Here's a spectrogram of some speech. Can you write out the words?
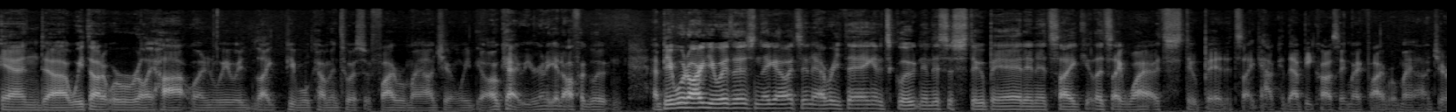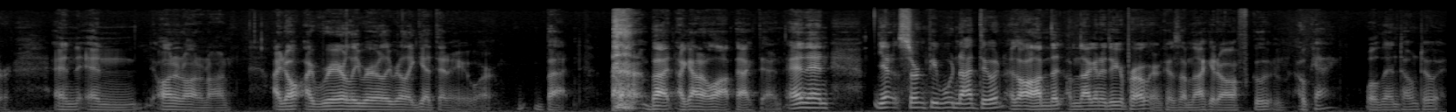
And uh, we thought it were really hot when we would, like, people would come into us with fibromyalgia and we'd go, okay, you're going to get off of gluten. And people would argue with us and they go, it's in everything and it's gluten and this is stupid. And it's like, it's like, why? It's stupid. It's like, how could that be causing my fibromyalgia? And, and on and on and on. I don't. I rarely, rarely, rarely get that anymore. But, but I got a lot back then. And then, you know, certain people would not do it. Oh, I'm, the, I'm not going to do your program because I'm not getting off gluten. Okay, well then don't do it.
